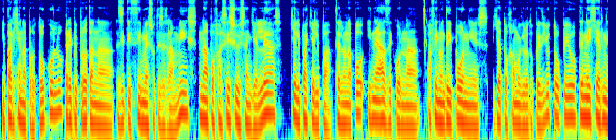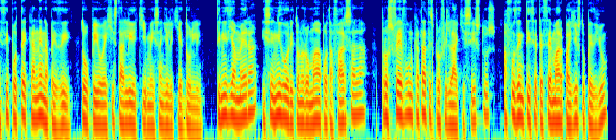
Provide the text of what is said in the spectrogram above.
Υπάρχει ένα πρωτόκολλο, πρέπει πρώτα να ζητηθεί μέσω της γραμμής, να αποφασίσει ο εισαγγελέας κλπ. κλπ. Θέλω να πω, είναι άδικο να αφήνονται υπόνοιες για το χαμόγελο του παιδιού, το οποίο δεν έχει αρνηθεί ποτέ κανένα παιδί το οποίο έχει σταλεί εκεί με εισαγγελική εντολή. Την ίδια μέρα, οι συνήγοροι των Ρωμά από τα Φάρσαλα προσφεύγουν κατά της προφυλάκησής τους, αφού δεν τίθεται θέμα αρπαγής του παιδιού,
